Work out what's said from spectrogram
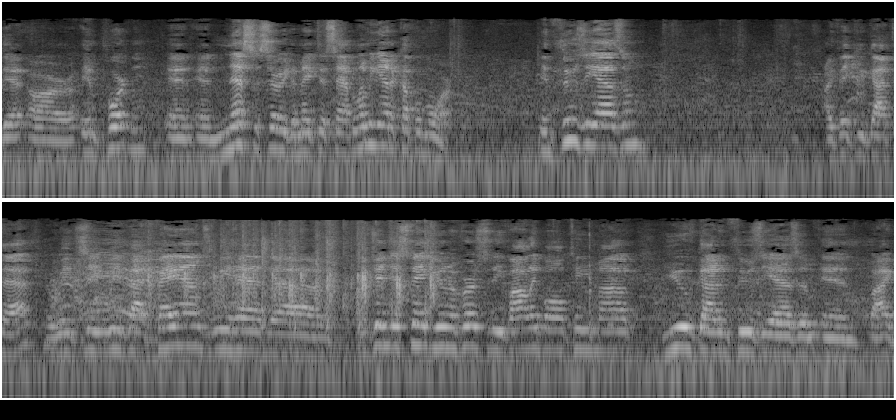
that are important and, and necessary to make this happen. Let me add a couple more. Enthusiasm. I think you got that. We've seen we've got bands. We had. Uh, Virginia State University volleyball team out. You've got enthusiasm, and by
